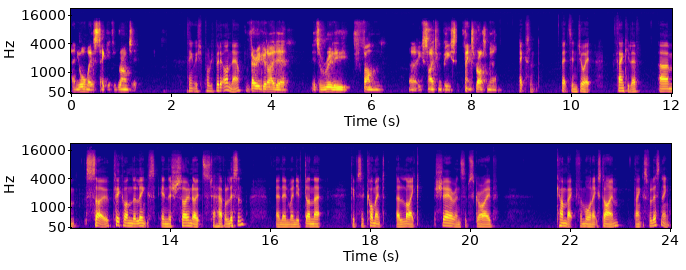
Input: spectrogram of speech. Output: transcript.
and you almost take it for granted. I think we should probably put it on now. Very good idea. It's a really fun, uh, exciting piece. Thanks for asking me on. Excellent. Let's enjoy it. Thank you, Lev. Um, so click on the links in the show notes to have a listen. And then when you've done that, give us a comment, a like, share, and subscribe. Come back for more next time. Thanks for listening.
